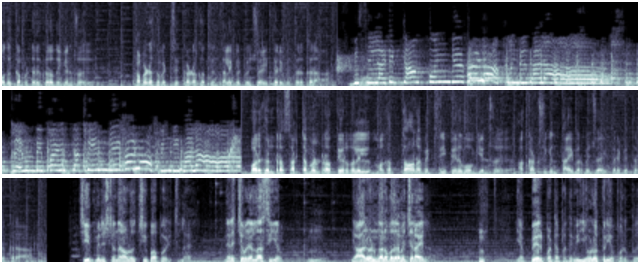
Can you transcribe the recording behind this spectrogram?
ஒதுக்கப்பட்டிருக்கிறது என்று தமிழக வெற்றிக் கழகத்தின் தலைவர் விஜய் தெரிவித்திருக்கிறார். வருகின்ற சட்டமன்ற தேர்தலில் மகத்தான வெற்றி பெறுவோம் என்று அக்கட்சியின் தலைவர் விஜய் தெரிவித்திருக்கிறார். சீஃப் மினிஸ்டர் அவ்வளவு சீப்பா போயிடுச்சுல? நினைச்சவன் எல்லாம் சிஎம் யார் வேணும்னாலும் முதலமைச்சர் ஆயிடலாம். எப்பேற்பட்ட பதவி எவ்வளவு பெரிய பொறுப்பு?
